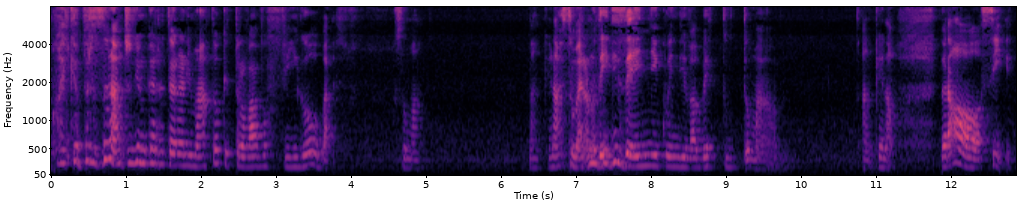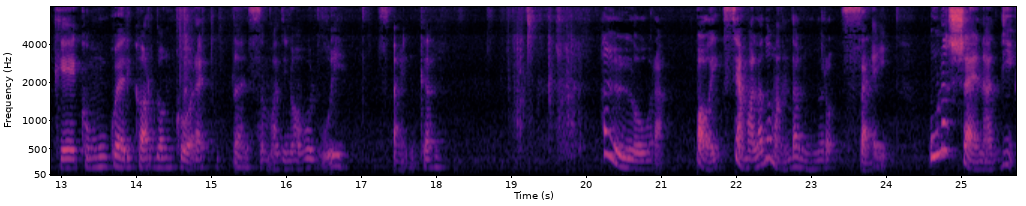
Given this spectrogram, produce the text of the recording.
qualche personaggio di un cartone animato che trovavo figo, beh, insomma, anche no, insomma erano dei disegni, quindi vabbè tutto, ma anche no. Però sì, che comunque ricordo ancora è tutta, insomma, di nuovo lui, Spank. Allora, poi siamo alla domanda numero 6. Una scena di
